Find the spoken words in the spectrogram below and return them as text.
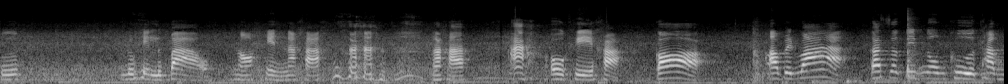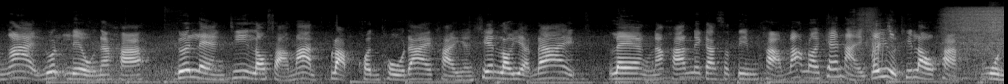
ปึ๊บรู้เห็นหรือเปล่าเนาะเห็นนะคะนะคะอะโอเคค่ะ ก็เอาเป็นว่าการสตรีมนมคือทำง่ายรวดเร็วนะคะ ด้วยแรงที่เราสามารถปรับคอนโทรลได้ค่ะ อย่างเช่นเราอยากได้แรงนะคะในการสตรีมค่ะ มากน้อยแค่ไหนก็อยู่ที่เราค่ะ หมุน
